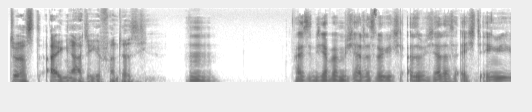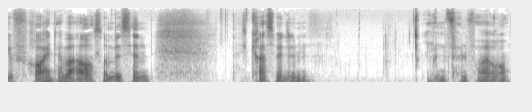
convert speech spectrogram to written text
Du hast eigenartige Fantasien. Hm. Weiß ich nicht, aber mich hat das wirklich, also mich hat das echt irgendwie gefreut, aber auch so ein bisschen echt krass mit dem mit 5 Euro.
